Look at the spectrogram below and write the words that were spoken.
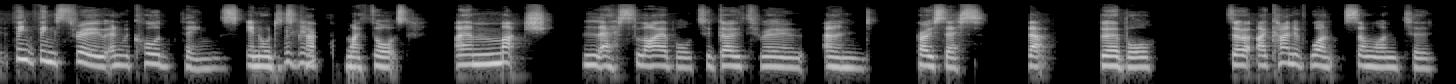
think things through and record things in order to mm-hmm. clarify my thoughts, I am much less liable to go through and process that verbal. So I kind of want someone to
